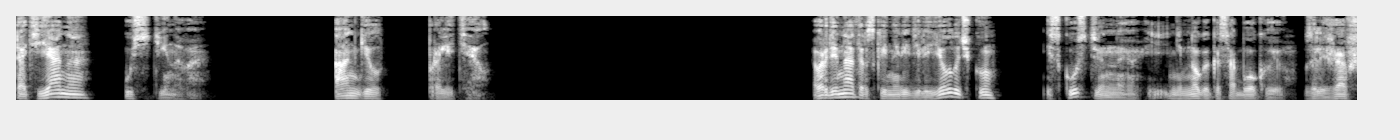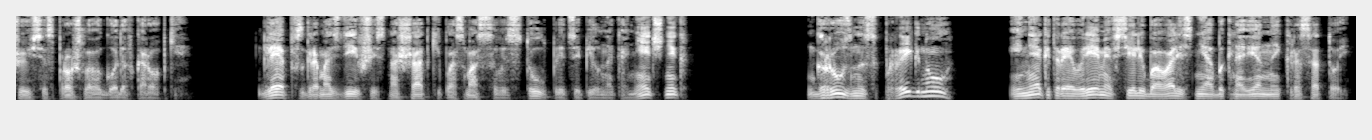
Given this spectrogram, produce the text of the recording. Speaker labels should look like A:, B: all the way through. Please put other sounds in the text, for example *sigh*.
A: Татьяна Устинова. Ангел пролетел. В ординаторской нарядили елочку, искусственную и немного кособокую, залежавшуюся с прошлого года в коробке. Глеб, взгромоздившись на шаткий пластмассовый стул, прицепил наконечник, грузно спрыгнул, и некоторое время все любовались необыкновенной красотой.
